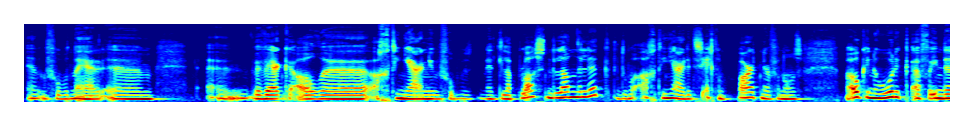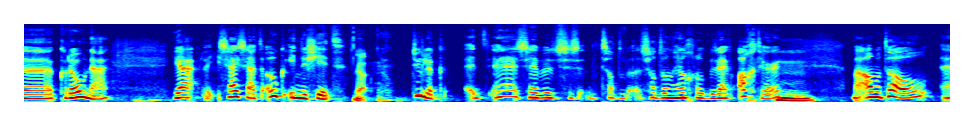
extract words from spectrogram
En bijvoorbeeld, nou ja, ehm, ehm, we werken al eh 18 jaar nu bijvoorbeeld met Laplace landelijk. Dat doen we 18 jaar. Dit is echt een partner van ons. Maar ook in de horeca, of in de corona. Ja, zij zaten ook in de shit. Ja. Tuurlijk, het, hè, ze hebben, ze, het zat, zat wel een heel groot bedrijf achter. Mhm. Maar al met al eh,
